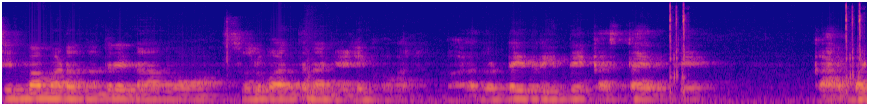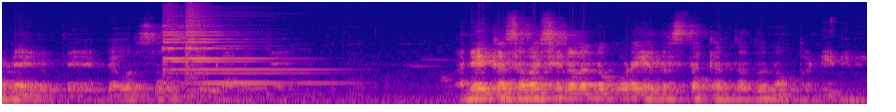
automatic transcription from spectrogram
ಸಿನಿಮಾ ಮಾಡೋದಂದರೆ ನಾನು ಸುಲಭ ಅಂತ ನಾನು ಹೇಳಲಿಕ್ಕೆ ಹೋಗಲ್ಲ. ಭಾಳ ದೊಡ್ಡ ಇದ್ರ ಹಿಂದೆ ಕಷ್ಟ ಇರುತ್ತೆ, ಕಾರ್ಪಣ್ಯ ಇರುತ್ತೆ ಬೆವರು ಸುರಿಸ್ಬೇಕಾಗುತ್ತೆ ಅನೇಕ ಸಮಸ್ಯೆಗಳನ್ನು ಕೂಡ ಎದುರಿಸ್ತಕ್ಕಂಥದ್ದು ನಾವು ಕಂಡಿದ್ದೀವಿ.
